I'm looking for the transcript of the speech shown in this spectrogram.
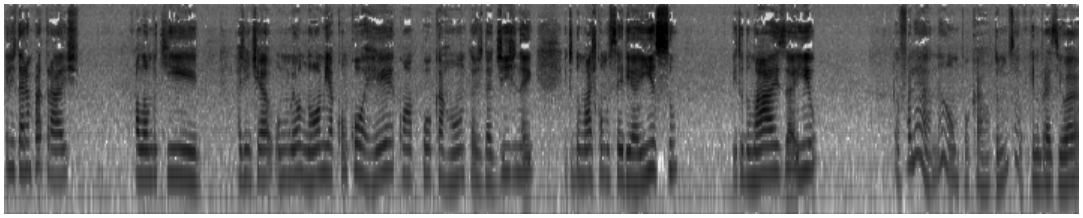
eles deram para trás, falando que a gente ia, o meu nome ia concorrer com a Pocahontas da Disney e tudo mais, como seria isso e tudo mais. Aí eu, eu falei, ah, não, Pocahontas, todo mundo sabe que aqui no Brasil a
